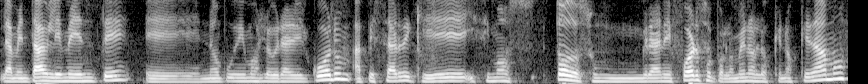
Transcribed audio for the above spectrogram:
Lamentablemente eh, no pudimos lograr el quórum, a pesar de que hicimos todos un gran esfuerzo, por lo menos los que nos quedamos,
